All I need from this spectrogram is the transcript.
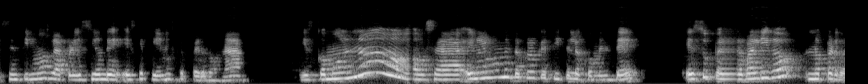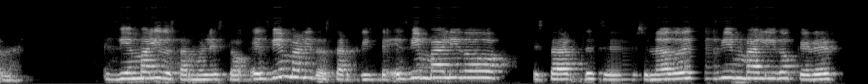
sentimos la presión de es que tienes que perdonar. Y es como, no, o sea, en algún momento creo que a ti te lo comenté, es súper válido no perdonar. Es bien válido estar molesto, es bien válido estar triste, es bien válido estar decepcionado, es bien válido querer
